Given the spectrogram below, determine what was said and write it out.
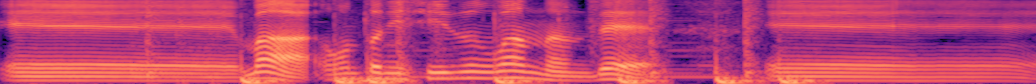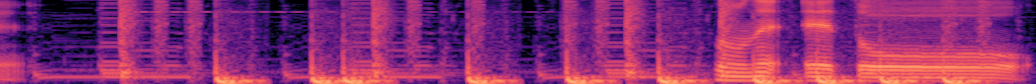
えー、まあ、本当にシーズン1なんで、えー、このね、えっ、ー、と、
